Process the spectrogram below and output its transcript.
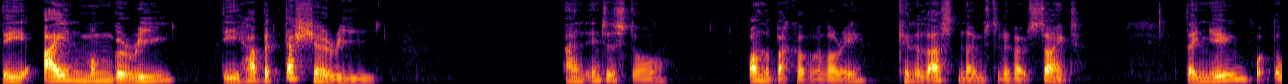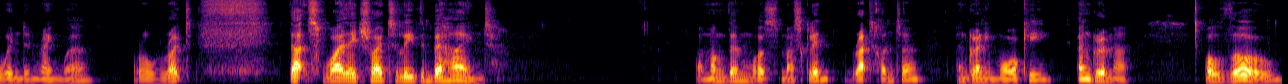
the Ironmongery, the Haberdashery. And into the store, on the back of a lorry, came the last gnomes to live outside. They knew what the wind and rain were, are all right. That's why they tried to leave them behind. Among them was Masklin, Rat Hunter, and Granny Morkie, and Grimma. Although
